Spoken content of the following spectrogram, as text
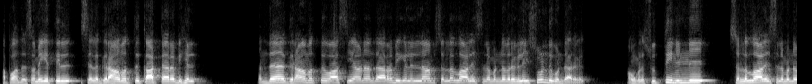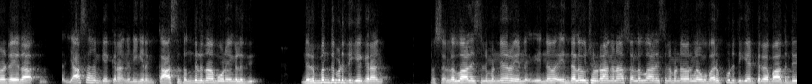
அப்போ அந்த சமயத்தில் சில கிராமத்து காட்டு அரபிகள் அந்த கிராமத்து வாசியான அந்த அரபிகள் எல்லாம் செல்லல்லா அலிஸ்லம் மன்னவர்களை சூழ்ந்து கொண்டார்கள். அவங்கள சுத்தி நின்று செல்லல்லா அலிஸ்லம் மன்னவர்கிட்ட ஏதா யாசகம் கேட்குறாங்க. நீங்க எனக்கு காசு தந்துட்டு தான் போகணும் எங்களுக்கு. நிர்பந்தப்படுத்தி கேட்குறாங்க. இப்போ செல்லல்லா அலிஸ்லம் நேரம் என்ன என்ன எந்த அளவு சொல்றாங்கன்னா செல்லல்லா அலிஸ்லம் அவர்கள் அவங்க வற்புறுத்தி கேட்கிறத பார்த்துட்டு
